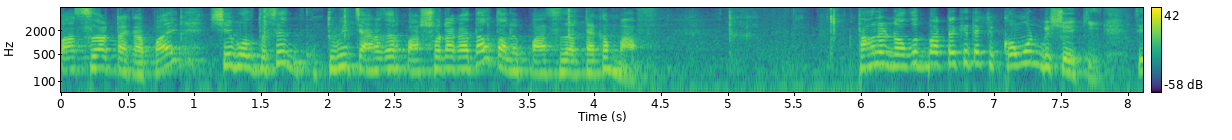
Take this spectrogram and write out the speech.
পাঁচ হাজার টাকা পায়, সে বলতেছে, তুমি চার হাজার পাঁচশো টাকা দাও, তাহলে পাঁচ হাজার টাকা মাফ। তাহলে নগদ বার্তার ক্ষেত্রে একটা কমন বিষয় কি? যে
